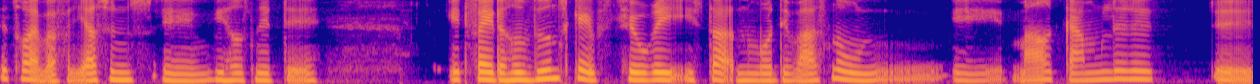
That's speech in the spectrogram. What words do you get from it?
Det tror jeg i hvert fald, jeg synes. Øh, vi havde sådan et, øh, et fag, der hed videnskabsteori i starten, hvor det var sådan nogle øh, meget gamle øh,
